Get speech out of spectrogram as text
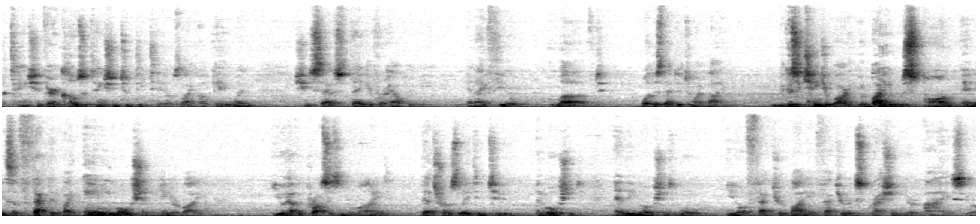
attention, very close attention to details. Like, okay, when she says, "Thank you for helping me," and I feel loved, what does that do to my body? Because you change your body. Your body will respond and is affected by any emotion in your body. You have a process in your mind that translates into emotions, and the emotions will, you know, affect your body, affect your expression, your eyes. Your,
